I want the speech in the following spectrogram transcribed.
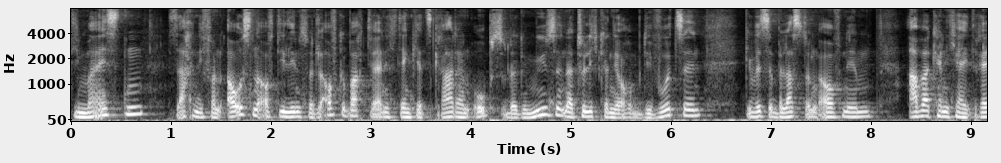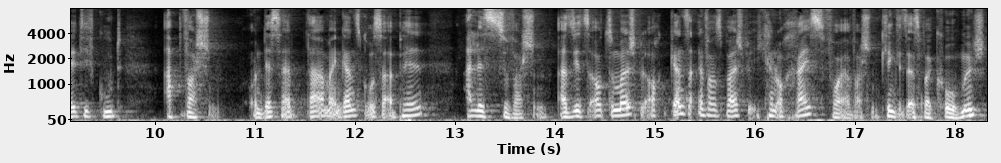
Die meisten Sachen, die von außen auf die Lebensmittel aufgebracht werden, ich denke jetzt gerade an Obst oder Gemüse, natürlich können die auch über die Wurzeln gewisse Belastungen aufnehmen, aber kann ich halt relativ gut abwaschen. Und deshalb da mein ganz großer Appell, alles zu waschen. Also jetzt auch zum Beispiel, auch ganz einfaches Beispiel, ich kann auch Reis vorher waschen. Klingt jetzt erstmal komisch,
